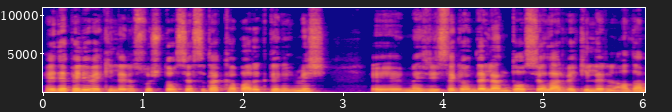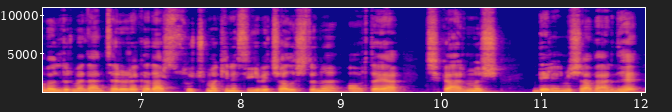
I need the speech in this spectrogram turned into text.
HDP'li vekillerin suç dosyası da kabarık denilmiş. E, meclise gönderilen dosyalar vekillerin adam öldürmeden teröre kadar suç makinesi gibi çalıştığını ortaya çıkarmış denilmiş haberde.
